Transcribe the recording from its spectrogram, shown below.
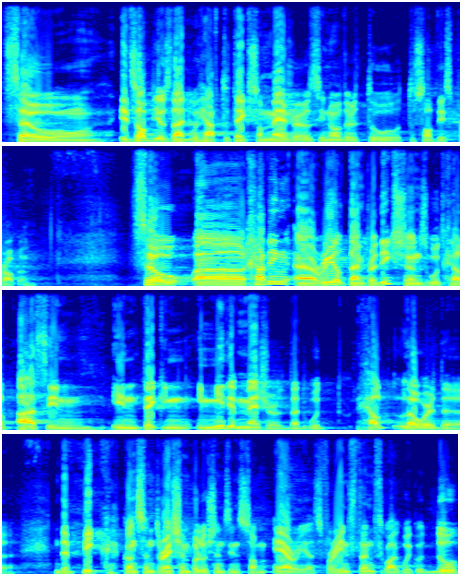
So it's obvious that we have to take some measures in order to, to solve this problem. So uh, having uh, real-time predictions would help us in, in taking immediate measures that would help lower the, the peak concentration pollutions in some areas. For instance, what we could do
